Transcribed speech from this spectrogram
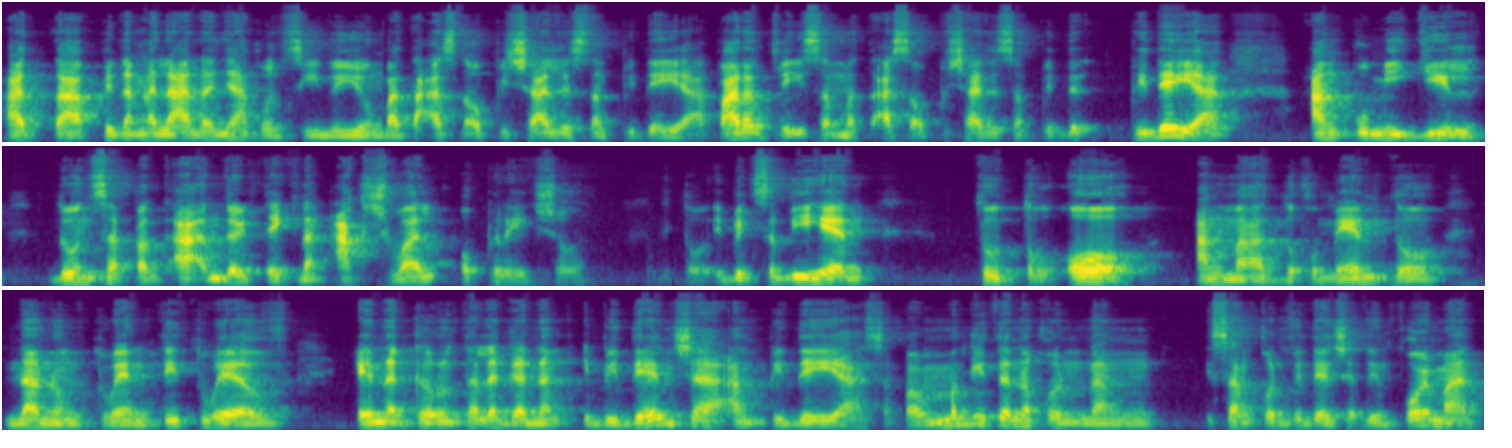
At ah, pinangalanan niya kung sino yung mataas na opisyalis ng PIDEA. Apparently, isang mataas na opisyalis ng Pide- PIDEA ang pumigil doon sa pag-undertake ng actual operation. Ito, ibig sabihin, totoo ang mga dokumento na noong 2012 eh nagkaroon talaga ng ebidensya ang PIDEA sa pamamagitan ng, ng isang confidential informant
